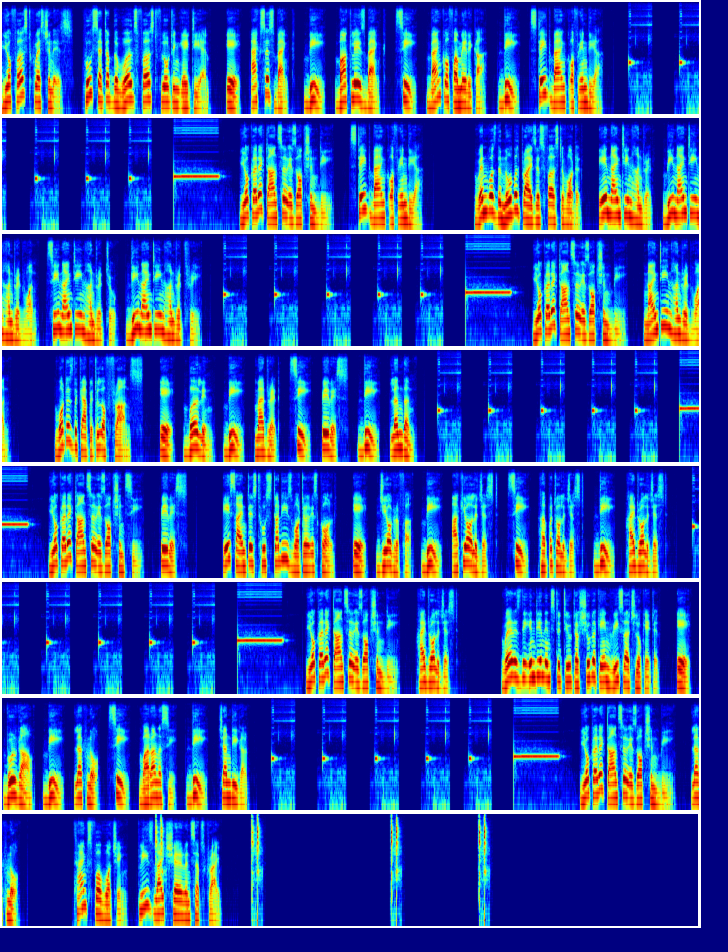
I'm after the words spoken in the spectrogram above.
Your first question is Who set up the world's first floating ATM? A. Access Bank. B. Barclays Bank. C. Bank of America. D. State Bank of India. Your correct answer is option D. State Bank of India. When was the Nobel Prizes first awarded? A. 1900, B. 1901, C. 1902, D. 1903. Your correct answer is option B. 1901. What is the capital of France? A. Berlin, B. Madrid, C. Paris, D. London. Your correct answer is option C. Paris. A scientist who studies water is called A. Geographer, B. Archaeologist, C. Herpetologist, D. Hydrologist. Your correct answer is option D. Hydrologist. Where is the Indian Institute of Sugarcane Research located? A. Gurgaon, B. Lucknow, C. Varanasi, D. Chandigarh. Your correct answer is option B. Lucknow. Thanks for watching. Please like, share and subscribe.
